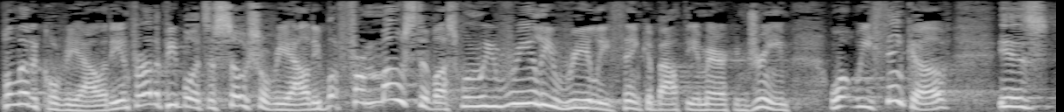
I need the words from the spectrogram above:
political reality. And for other people, it's a social reality. But for most of us, when we really, really think about the American dream, what we think of is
